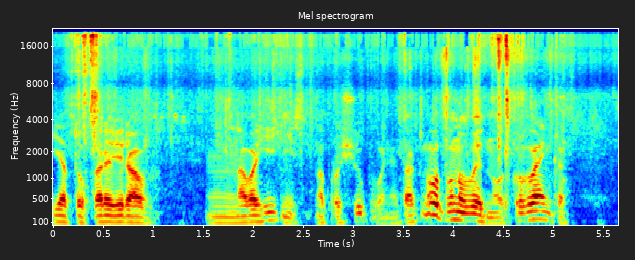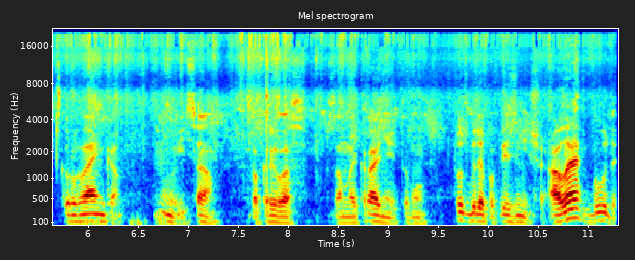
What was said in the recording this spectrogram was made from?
Я то перевіряв на вагітність, на прощупування. Так. Ну, от воно видно, от кругленька, кругленька. Ну і ця покрилась саме крайньою, тому тут буде попізніше. Але буде.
